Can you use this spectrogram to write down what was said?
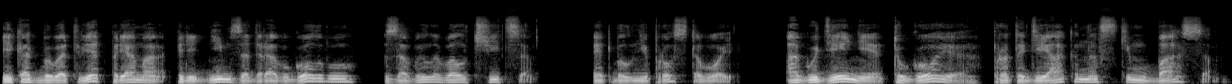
И как бы в ответ прямо перед ним, задрав голову, завыла волчица. Это был не просто вой, а гудение тугое протодиаконовским басом.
